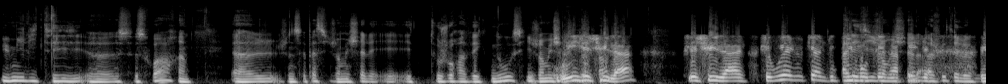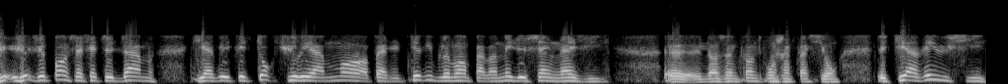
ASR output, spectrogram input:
humilité euh, ce soir. Euh, je ne sais pas si Jean-Michel est, est- toujours avec nous. Si Jean-Michel Oui, je suis là. Je suis là. Je voulais ajouter un tout petit mot très rapide. Je, je- pense à cette dame qui avait été torturée à mort, enfin terriblement par un médecin nazi euh, dans un camp de concentration, et qui a réussi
